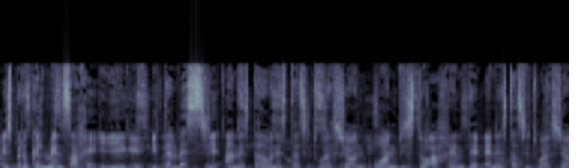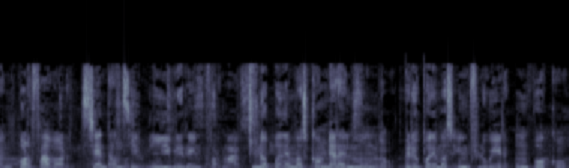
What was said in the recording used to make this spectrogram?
Espero que el mensaje llegue y tal vez si han estado en esta situación o han visto a gente en esta situación, por favor, siéntanse libres de informar. No podemos cambiar el mundo, pero podemos influir un poco,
